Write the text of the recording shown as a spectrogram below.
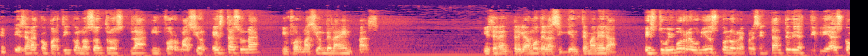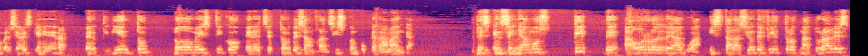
empiezan a compartir con nosotros la información. Esta es una información de la EMPAS y se la entregamos de la siguiente manera estuvimos reunidos con los representantes de actividades comerciales que generan vertimiento no doméstico en el sector de San Francisco en Bucaramanga. Les enseñamos tip de ahorro de agua, instalación de filtros naturales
